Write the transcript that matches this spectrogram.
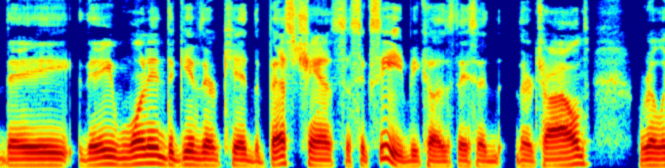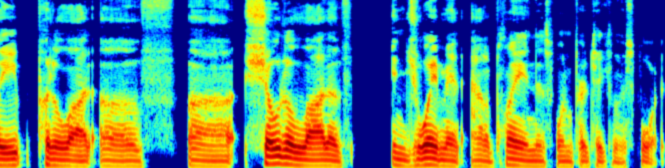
they they wanted to give their kid the best chance to succeed because they said their child really put a lot of uh, showed a lot of enjoyment out of playing this one particular sport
